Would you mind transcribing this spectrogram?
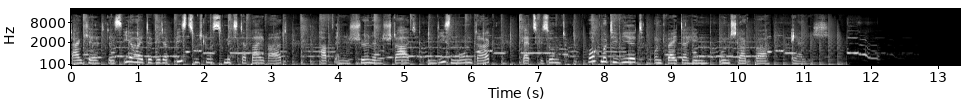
Danke, dass ihr heute wieder bis zum Schluss mit dabei wart. Habt einen schönen Start in diesen Montag. Bleibt gesund, hochmotiviert und weiterhin unschlagbar ehrlich.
